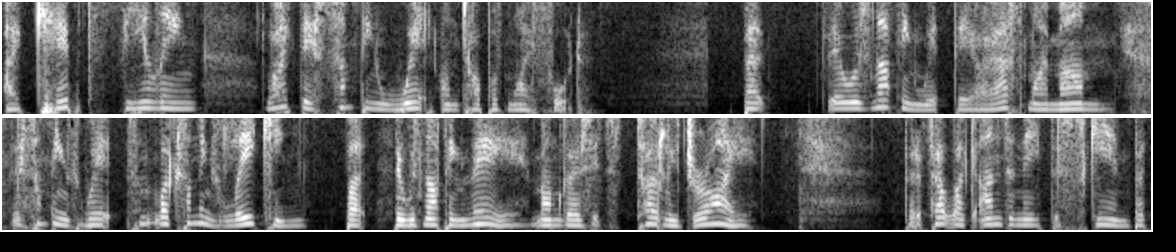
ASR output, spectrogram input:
I kept feeling like there's something wet on top of my foot. But there was nothing wet there. I asked my mum, there's something's wet, something, like something's leaking, but there was nothing there. Mum goes, it's totally dry. but it felt like underneath the skin. But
